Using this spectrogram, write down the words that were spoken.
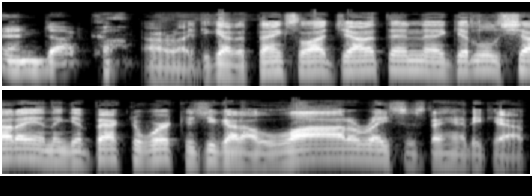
N dot com. All right, you got it. Thanks a lot, Jonathan. Uh, get a little shot eye and then get back to work because you got a lot of races to handicap.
